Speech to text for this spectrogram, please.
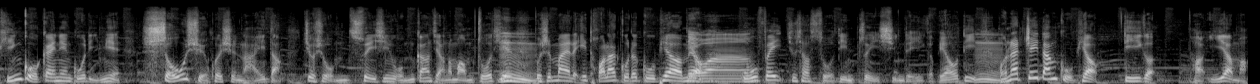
苹果概念股里面首选会是哪一档？就是我们最新，我们刚讲了嘛，我们昨天不是卖了一坨拉股的股票没有？有啊，无非就是要锁定最新的一个标的。嗯、哦，那这档股票第一个好一样嘛，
